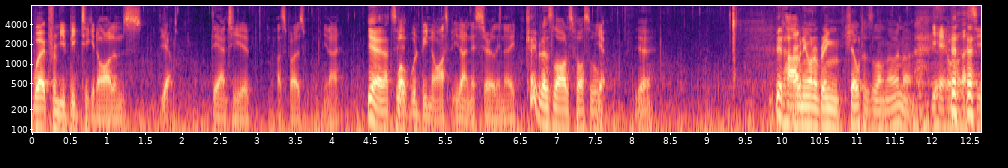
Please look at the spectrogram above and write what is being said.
work from your big ticket items Yeah, down to your, I suppose, you know, yeah, that's what it. would be nice, but you don't necessarily need. Keep it as light as possible. Yep. Yeah. Bit hard when you want to bring shelters along, though, isn't it? Yeah, well, that's it.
